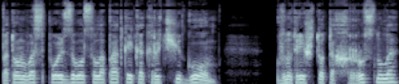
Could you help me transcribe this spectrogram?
Потом воспользовался лопаткой как рычагом. Внутри что-то хрустнуло,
